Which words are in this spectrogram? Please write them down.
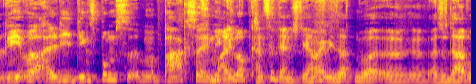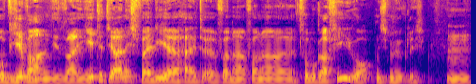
Rewe, Aldi, Dingsbums ähm, Parks da hingekloppt. kannst du ja nicht. Die haben ja, wie gesagt, nur, äh, also da, wo wir waren, die war jedes Jahr nicht, weil die ja halt äh, von der, von der Topografie überhaupt nicht möglich. Hm.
